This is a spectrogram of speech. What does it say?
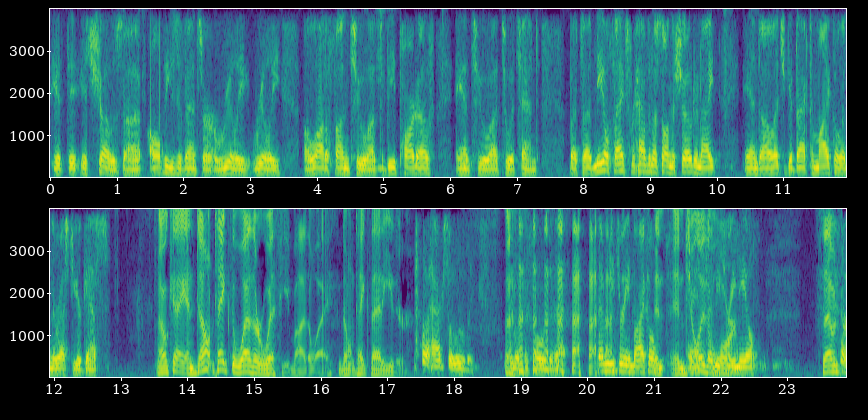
it it it shows. Uh, all these events are really really a lot of fun to uh, to be part of and to uh, to attend. But uh, Neil, thanks for having us on the show tonight, and I'll let you get back to Michael and the rest of your guests. Okay, and don't take the weather with you, by the way. Don't take that either. Absolutely. We're looking forward to that. 73, Michael. En- enjoy And the 73, warmth. Neil. 7 3,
